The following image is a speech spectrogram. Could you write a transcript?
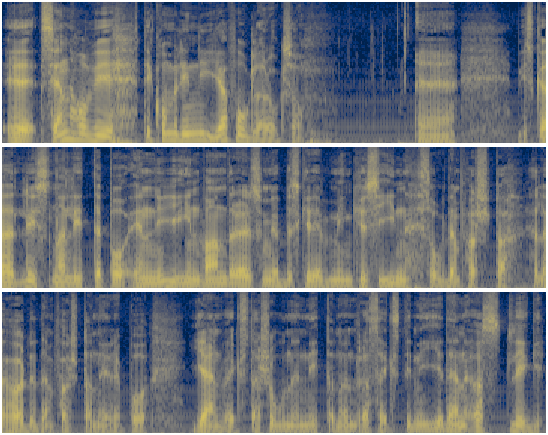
Eh, sen har vi, det kommer in nya fåglar också. Eh, vi ska lyssna lite på en ny invandrare som jag beskrev. Min kusin såg den första, eller hörde den första nere på järnvägsstationen 1969. Det är en östlig,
